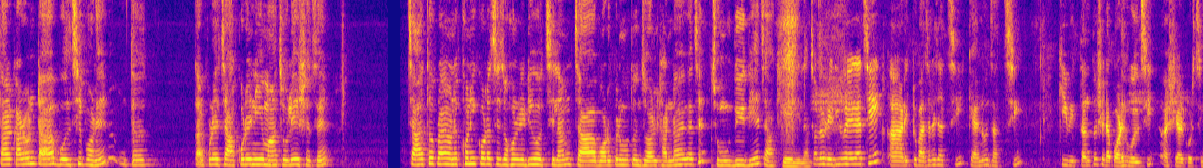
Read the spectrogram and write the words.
তার কারণটা বলছি পরে, তা তারপরে চা করে নিয়ে মা চলে এসেছে। চা তো প্রায় অনেকক্ষণই করেছে, যখন রেডি হচ্ছিলাম, চা বরফের মতন জল ঠান্ডা হয়ে গেছে, চুমুক দিয়ে দিয়ে চা খেয়ে নিলাম। চলো রেডি হয়ে গেছি, আর একটু বাজারে যাচ্ছি, কেন যাচ্ছি, কি বৃত্তান্ত সেটা পরে বলছি আর শেয়ার করছি।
